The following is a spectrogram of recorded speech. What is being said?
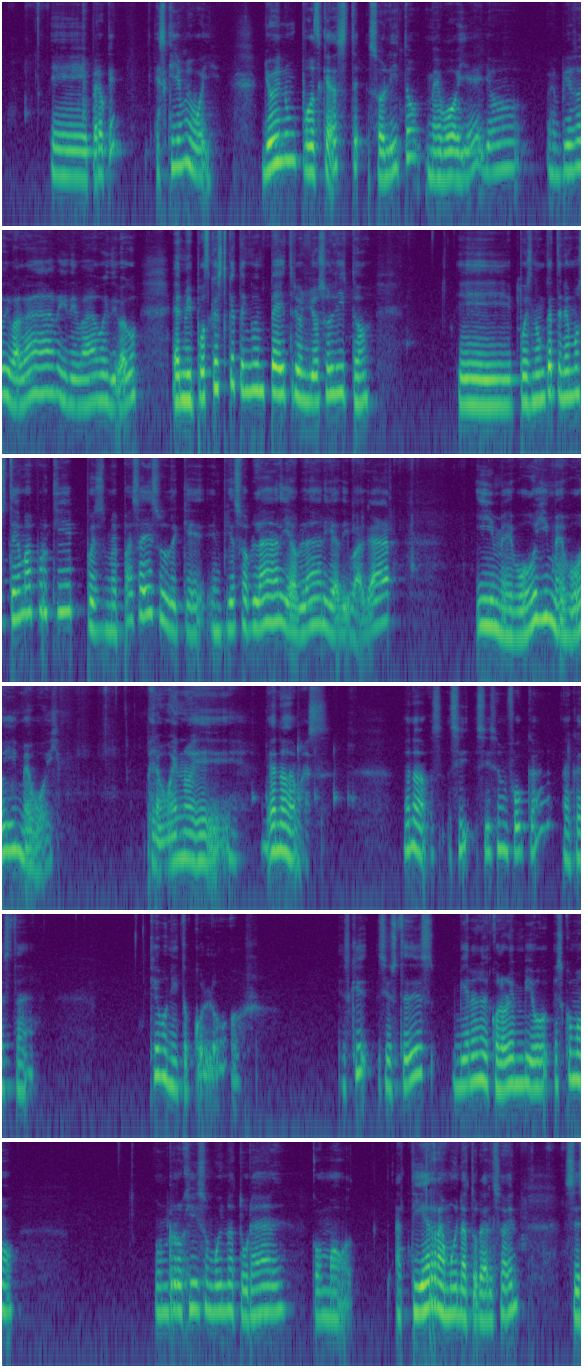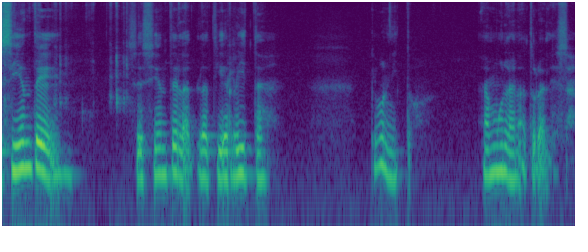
Eh, ¿Pero qué? Es que yo me voy. Yo en un podcast solito me voy, ¿eh? Yo empiezo a divagar y divago y divago. En mi podcast que tengo en Patreon, yo solito, eh, pues nunca tenemos tema porque pues me pasa eso de que empiezo a hablar y a hablar y a divagar y me voy y me voy y me voy. Pero bueno, eh, vea nada más. Vea nada más. Si, si se enfoca, acá está. Qué bonito color. Es que si ustedes vieran el color en vivo, es como un rojizo muy natural, como a tierra muy natural, ¿saben? Se siente, se siente la, tierrita. Qué bonito. Amo la naturaleza.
